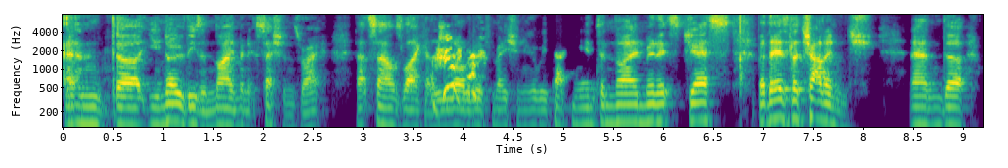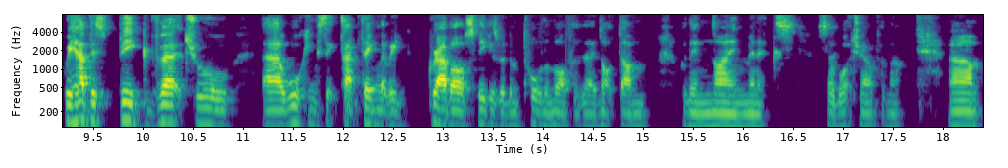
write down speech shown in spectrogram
And uh, you know these are nine minute sessions, right? That sounds like a lot of information you're going to be packing into nine minutes, Jess. But there's the challenge, and uh, we have this big virtual uh, walking stick type thing that we grab our speakers with and pull them off if they're not done within nine minutes. So watch out for that. Um,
